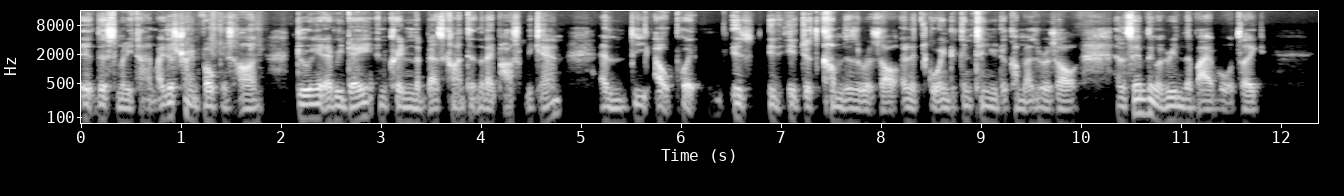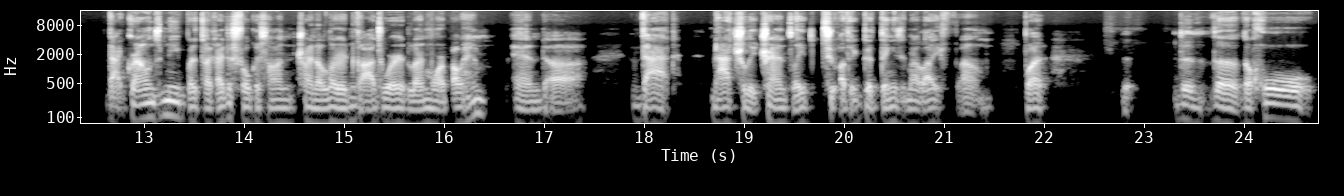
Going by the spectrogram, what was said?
it this many times. I just try and focus on doing it every day and creating the best content that I possibly can. And the output is it, it just comes as a result and it's going to continue to come as a result. And the same thing with reading the Bible. It's like that grounds me, but it's like I just focus on trying to learn God's word, learn more about him. And uh, that naturally translates to other good things in my life. Um, but the, the the the whole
